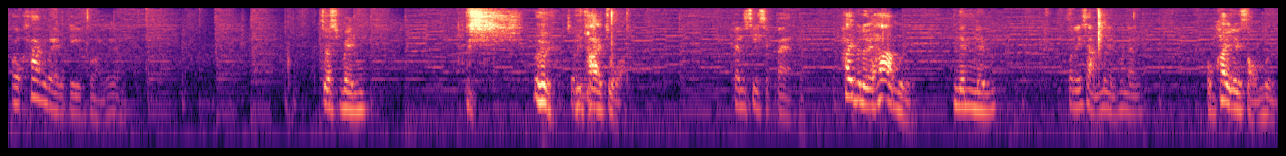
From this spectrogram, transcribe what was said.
เอาข้างแวนตีก่อนเลย judgment เออดีทายจั่ว เป็นสี่สิบแปดให้ไปเลยห้าหมื่นเน้นเน้นตัวนี้สามหมื่นเท่านั้นๆผมให้เลยสองหมื่น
